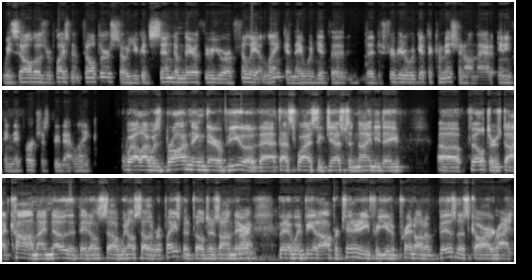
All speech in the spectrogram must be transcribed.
We sell those replacement filters, so you could send them there through your affiliate link, and they would get the the distributor would get the commission on that anything they purchase through that link. Well, I was broadening their view of that. That's why I suggested 90 day uh, filters.com. I know that they don't sell, we don't sell the replacement filters on there, Right. but it would be an opportunity for you to print on a business card Right.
